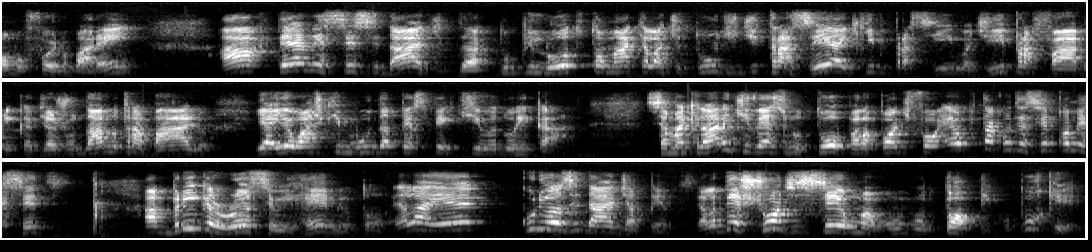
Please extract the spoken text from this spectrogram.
como foi no Bahrein, há até a necessidade da- do piloto tomar aquela atitude de trazer a equipe para cima, de ir para a fábrica, de ajudar no trabalho. E aí eu acho que muda a perspectiva do Ricardo. Se a McLaren tivesse no topo, ela pode. É o que está acontecendo com a Mercedes. A briga Russell e Hamilton, ela é curiosidade apenas. Ela deixou de ser uma- um, um tópico. Por quê?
